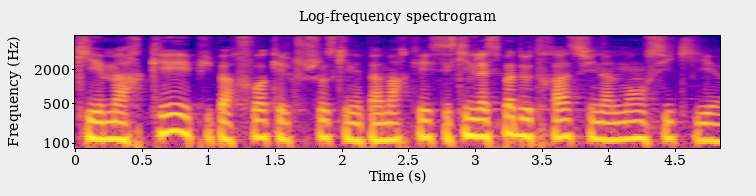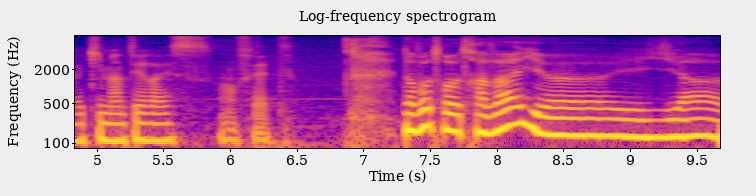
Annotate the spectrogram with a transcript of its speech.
qui est marqué, et puis parfois quelque chose qui n'est pas marqué. C'est ce qui ne laisse pas de traces finalement aussi qui, qui m'intéresse en fait. Dans votre travail, il y a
